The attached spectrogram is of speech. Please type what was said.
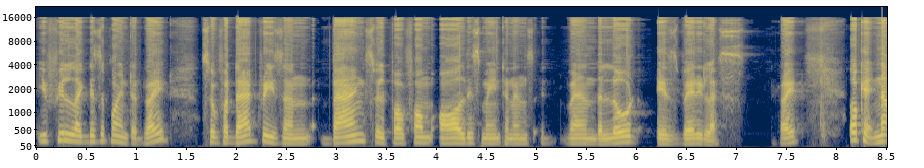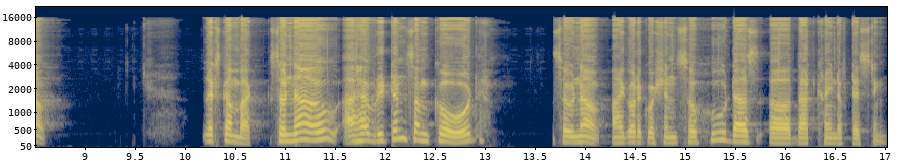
you feel like disappointed right so for that reason banks will perform all this maintenance when the load is very less right okay now let's come back. So now I have written some code. So now I got a question. So who does uh, that kind of testing?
